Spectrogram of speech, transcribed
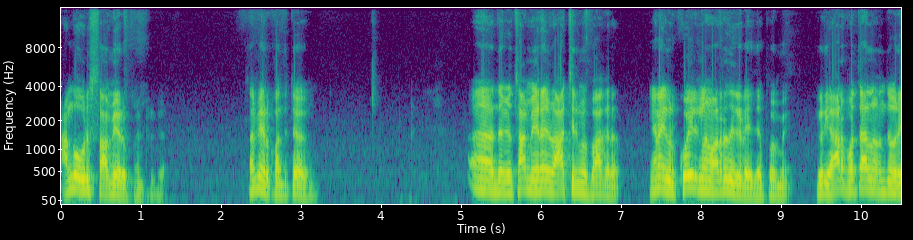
அங்கே ஒரு சாமியார் உட்காந்துருக்கார் சாமியார் உட்காந்துட்டு அந்த சாமியாரை இவர் ஆச்சரியமாக பார்க்குறார். ஏன்னா இவர் கோயிலுக்கெல்லாம் வர்றது கிடையாது எப்போவுமே. இவர் யாரை பார்த்தாலும் வந்து ஒரு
